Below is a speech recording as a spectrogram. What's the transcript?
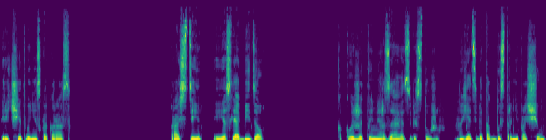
Перечитываю несколько раз. Прости, если обидел. Какой же ты мерзавец, Бестужев. Но я тебя так быстро не прощу.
